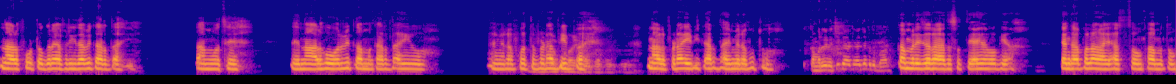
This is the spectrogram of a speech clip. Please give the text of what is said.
ਨਾਲ ਫੋਟੋਗ੍ਰਾਫਰੀ ਦਾ ਵੀ ਕਰਦਾ ਸੀ। ਕੰਮ ਉਥੇ ਤੇ ਨਾਲ ਹੋਰ ਵੀ ਕੰਮ ਕਰਦਾ ਸੀ ਉਹ। ਤੇ ਮੇਰਾ ਪੁੱਤ ਬੜਾ ਬੀਬਾ ਨਾਲ ਪੜ੍ਹਾਈ ਵੀ ਕਰਦਾ ਹੈ ਮੇਰਾ ਪੁੱਤ। ਕਮਰੇ ਦੇ ਵਿੱਚ ਹੀ ਪਿਆ ਗਿਆ ਜਾਂ ਕਿਤੇ ਬਾਹਰ? ਕਮਰੇ 'ਚ ਰਾਤ ਸੁੱਤਿਆ ਹੀ ਹੋ ਗਿਆ। ਚੰਗਾ ਭਲਾ ਆਇਆ ਸੋਂ ਕੰਮ ਤੋਂ।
